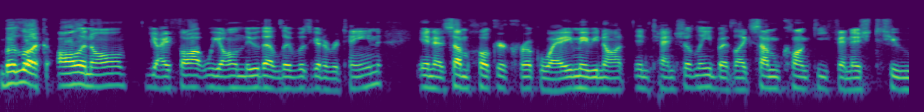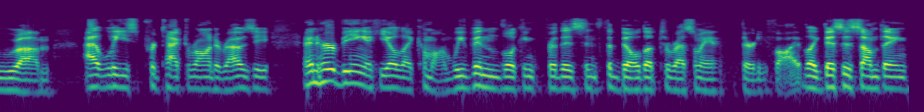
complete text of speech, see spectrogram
But look, all in all, I thought we all knew that Liv was going to retain in a, some hook or crook way, maybe not intentionally, but like some clunky finish to um, at least protect Ronda Rousey. And her being a heel, like, come on, we've been looking for this since the build up to WrestleMania 35. Like, this is something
